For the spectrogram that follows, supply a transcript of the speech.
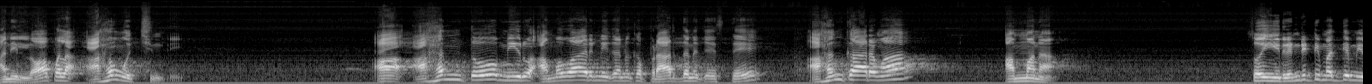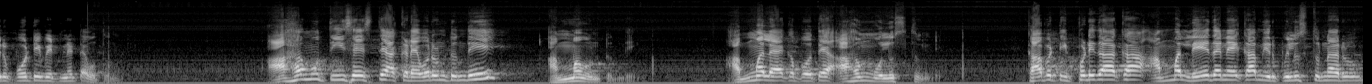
అని లోపల అహం వచ్చింది. ఆ అహంతో మీరు అమ్మవారిని గనుక ప్రార్థన చేస్తే అహంకారమా? అమ్మనా? సో ఈ రెండింటి మధ్య మీరు పోటీ పెట్టినట్టు అవుతుంది. అహము తీసేస్తే అక్కడ ఎవరుంటుంది? అమ్మ ఉంటుంది. అమ్మ లేకపోతే అహం ఒలుస్తుంది. కాబట్టి ఇప్పటిదాకా అమ్మ లేదనేక మీరు పిలుస్తున్నారు.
